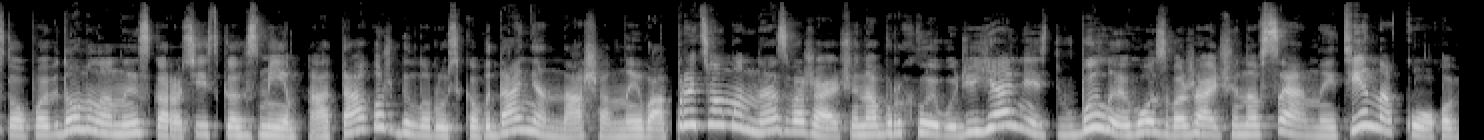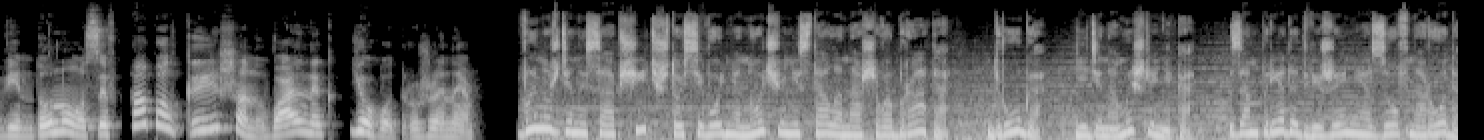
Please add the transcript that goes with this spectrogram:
вбивство повідомила низка російських змі, а також білоруське видання Наша Нива. При цьому, незважаючи на бурхливу діяльність, вбили його, зважаючи на все, не ті, на кого він доносив, а палкий шанувальник його дружини. Вынуждены сообщить, что сегодня ночью не стало нашего брата, друга, единомышленника, зампреда движения «Зов народа»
